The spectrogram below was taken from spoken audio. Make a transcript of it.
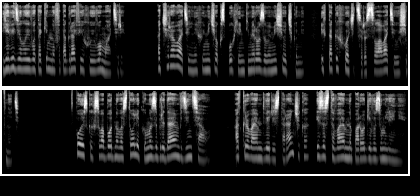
Я видела его таким на фотографиях у его матери. Очаровательный хомячок с пухленькими розовыми щечками. Их так и хочется расцеловать и ущипнуть. В поисках свободного столика мы забредаем в Динтяо. Открываем дверь ресторанчика и застываем на пороге в изумлении.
